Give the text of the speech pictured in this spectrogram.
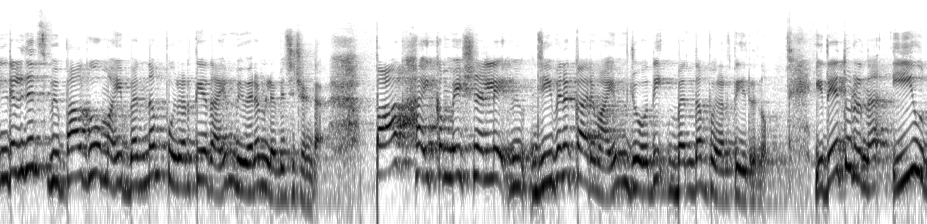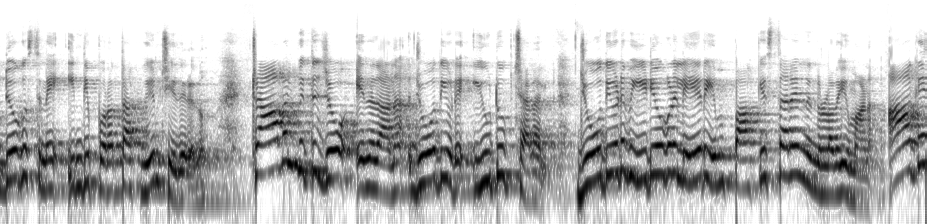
ഇന്റലിജൻസ് വിഭാഗവുമായി ബന്ധം പുലർത്തിയതായും വിവരം ലഭിച്ചിട്ടുണ്ട്. പാക് ഹൈക്കമ്മീഷനിലെ ജീവനക്കാരുമായും ജ്യോതി ബന്ധം പുലർത്തിയിരുന്നു. ഇതേ തുടർന്ന് ഈ ഉദ്യോഗസ്ഥനെ ഇന്ത്യ പുറത്താക്കുകയും ചെയ്തിരുന്നു. ട്രാവൽ വിത്ത് ജോ എന്നതാണ് ജ്യോതിയുടെ യൂട്യൂബ് ചാനൽ. ജ്യോതിയുടെ വീഡിയോകളിലേറെയും പാകിസ്ഥാനിൽ നിന്നുള്ളവയുമാണ്. ആകെ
